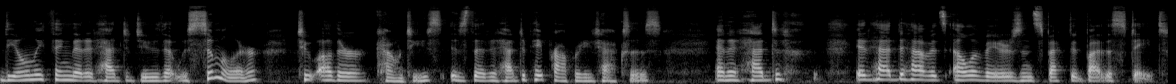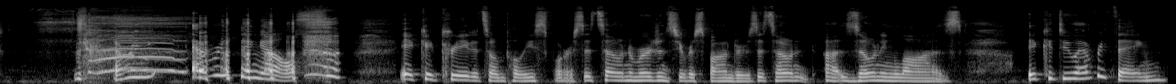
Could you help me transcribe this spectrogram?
The only thing that it had to do that was similar to other counties is that it had to pay property taxes and it had to it had to have its elevators inspected by the state. Every everything else it could create its own police force, its own emergency responders, its own uh, zoning laws. It could do everything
